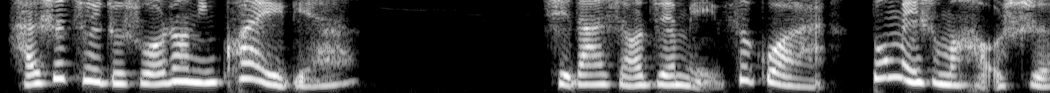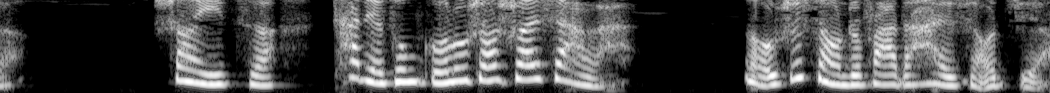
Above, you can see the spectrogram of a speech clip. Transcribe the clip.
还是催着说让您快一点。齐大小姐每次过来都没什么好事。”上一次差点从阁楼上摔下来，老是想着法的害小姐，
